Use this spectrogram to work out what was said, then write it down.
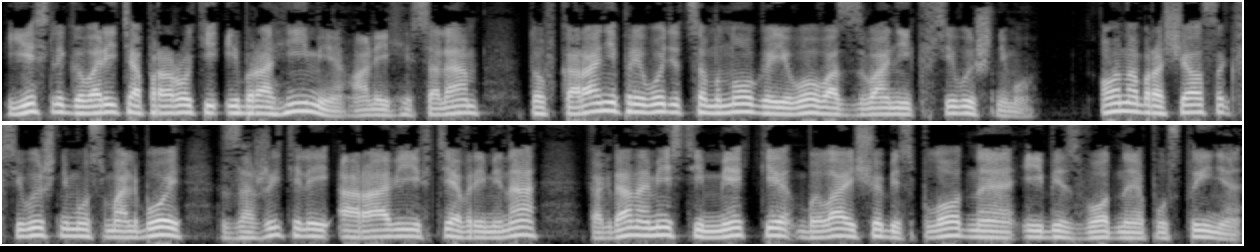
Если говорить о пророке Ибрагиме, алейхиссалям, то в Коране приводится много его воззваний к Всевышнему. Он обращался к Всевышнему с мольбой за жителей Аравии в те времена, когда на месте Мекки была еще бесплодная и безводная пустыня,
